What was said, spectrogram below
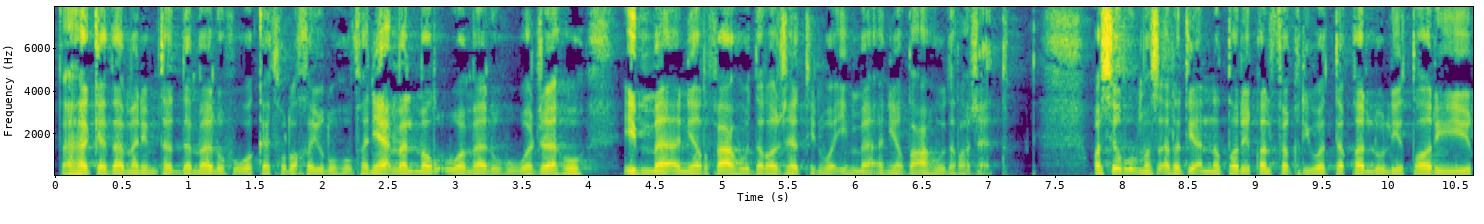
فهكذا من امتد ماله وكثر خيره فنعم المرء وماله وجاهه إما أن يرفعه درجات وإما أن يضعه درجات. وسر المسألة أن طريق الفقر والتقلل طريق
